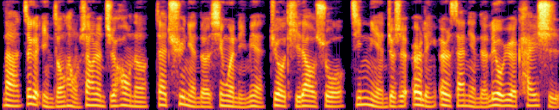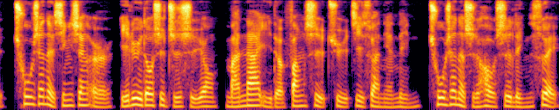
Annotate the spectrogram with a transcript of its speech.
那这个尹总统上任之后呢，在去年的新闻里面就有提到说，今年就是二零二三年的六月开始出生的新生儿，一律都是只使用蛮拉乙的方式去计算年龄。出生的时候是零岁，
